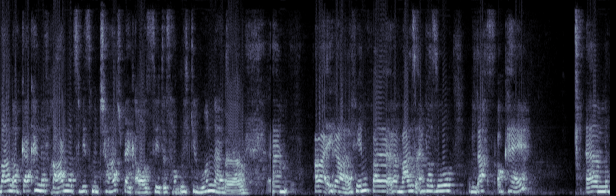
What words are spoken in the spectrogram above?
waren auch gar keine Fragen dazu, wie es mit Chargeback aussieht. Das hat mich gewundert. Ja. Ähm, aber egal, auf jeden Fall äh, war das einfach so, wo du dachtest, okay, ähm,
